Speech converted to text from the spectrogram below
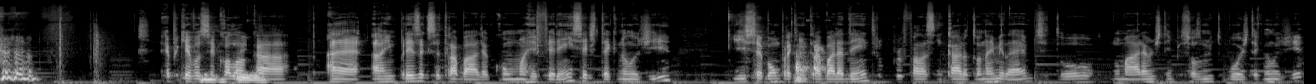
é porque você coloca a, a empresa que você trabalha como uma referência de tecnologia e isso é bom para quem trabalha dentro, por falar assim, cara, eu tô na MLabs, tô numa área onde tem pessoas muito boas de tecnologia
